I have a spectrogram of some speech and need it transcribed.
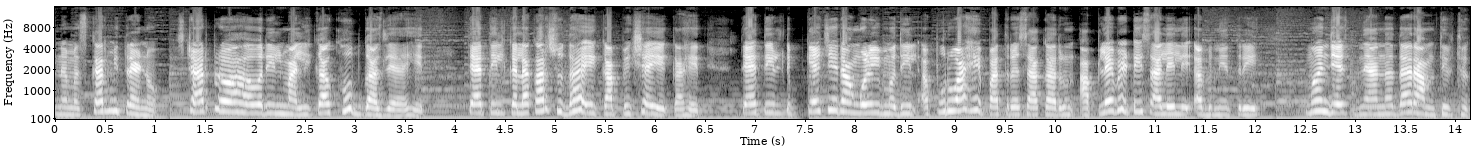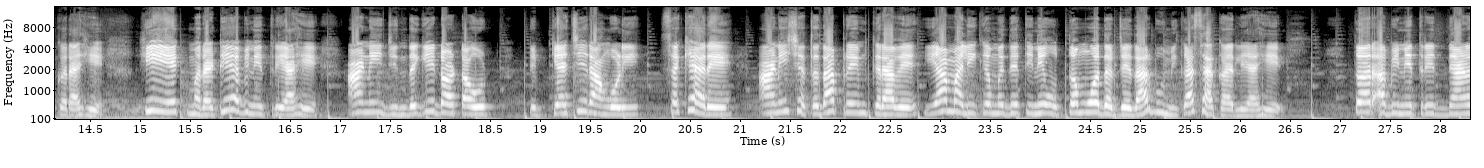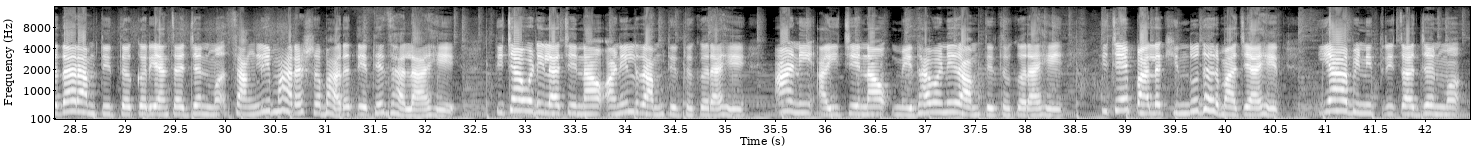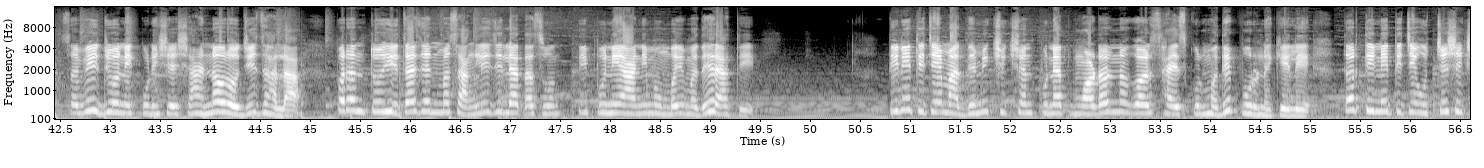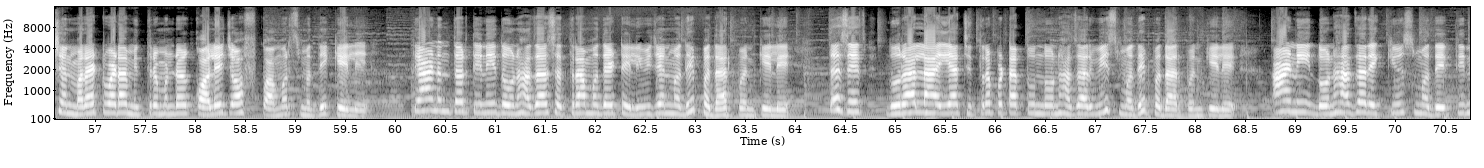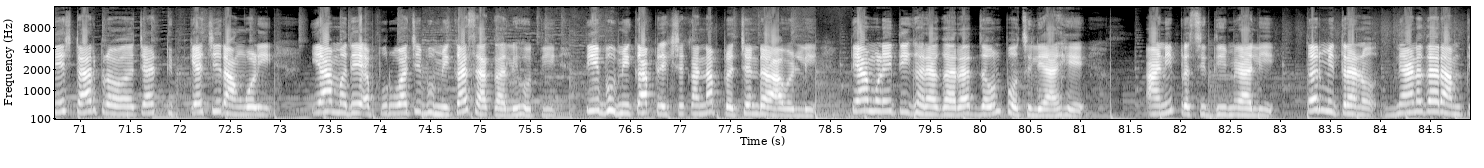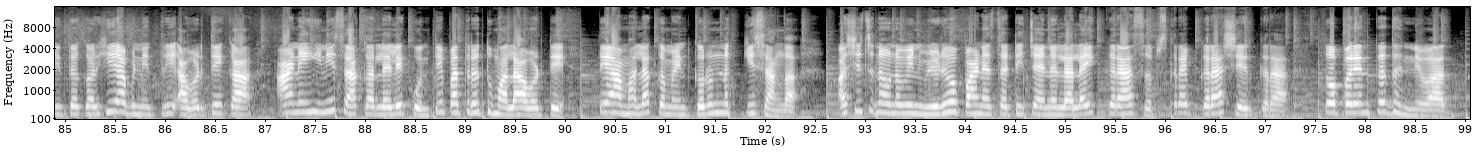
नमस्कार मित्रांनो स्टार प्रवाहावरील मालिका खूप गाजल्या आहेत. त्यातील कलाकार सुद्धा एकापेक्षा एक आहेत. त्यातील टिपक्याची रांगोळी मधील अपूर्वा हे पात्र साकारून आपल्या भेटीस आलेली अभिनेत्री म्हणजेच ज्ञानदा रामतीर्थकर आहे. ही एक मराठी अभिनेत्री आहे आणि जिंदगी डॉट आउट टिपक्याची रांगोळी सख्यारे आणि शतदा प्रेम करावे या मालिकेमध्ये तिने उत्तम व दर्जेदार भूमिका साकारली आहे. तर अभिनेत्री ज्ञानदा रामतीर्थकर यांचा जन्म सांगली महाराष्ट्र भारत येथे झाला आहे. तिच्या वडिलाचे नाव अनिल रामतीर्थकर आहे आणि आईचे नाव मेधावणी रामतीर्थकर आहे. तिचे पालक हिंदू धर्माचे आहेत. या अभिनेत्रीचा जन्म सव्वीस जून एकोणीसशे शहाण्णव रोजी झाला. परंतु हिचा जन्म सांगली जिल्ह्यात असून ती पुणे आणि मुंबईमध्ये राहते. तिने तिचे माध्यमिक शिक्षण पुण्यात मॉडर्न गर्ल्स हायस्कूलमध्ये पूर्ण केले. तर तिने तिचे उच्च शिक्षण मराठवाडा मित्रमंडळ कॉलेज ऑफ कॉमर्समध्ये केले. त्यानंतर तिने दोन हजार सतरामध्ये टेलिव्हिजनमध्ये पदार्पण केले. तसेच दुराला या चित्रपटातून दोन हजार वीसमध्ये पदार्पण केले. आणि दोन हजार एकवीसमध्ये तिने स्टार प्रवाहाच्या ठिपक्याची रांगोळी यामध्ये अपूर्वाची भूमिका साकारली होती. ती भूमिका प्रेक्षकांना प्रचंड आवडली. त्यामुळे ती घराघरात जाऊन पोचली आहे. आणि प्रसिद्धी मिळाली. तर मित्रांनो ज्ञानदा रामतीर्थकर ही अभिनेत्री आवडते का? आणि हिने साकारलेले कोणते पात्र तुम्हाला आवडते? ते आम्हाला कमेंट करून नक्की सांगा. अशीच नवनवीन व्हिडिओ पाहण्यासाठी चॅनलला लाईक करा सबस्क्राईब करा शेअर करा. तोपर्यंत धन्यवाद.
